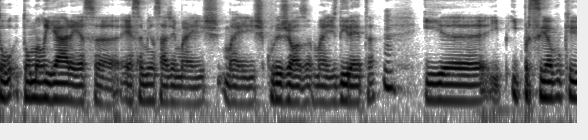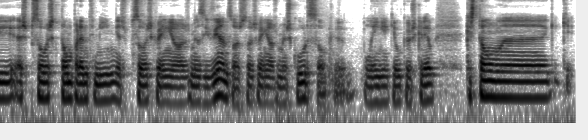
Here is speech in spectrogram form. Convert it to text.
estou-me a ligar a essa, a essa mensagem mais, mais corajosa, mais direta, hum. e, uh, e, e, percebo que as pessoas que estão perante mim, as pessoas que vêm aos meus eventos, ou as pessoas que vêm aos meus cursos, ou que leem aquilo que eu escrevo, que estão uh, que,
